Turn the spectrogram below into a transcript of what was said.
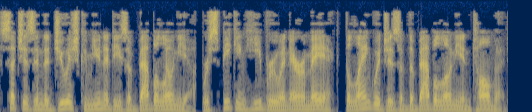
such as in the Jewish communities of Babylonia, were speaking Hebrew and Aramaic, the languages of the Babylonian Talmud.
